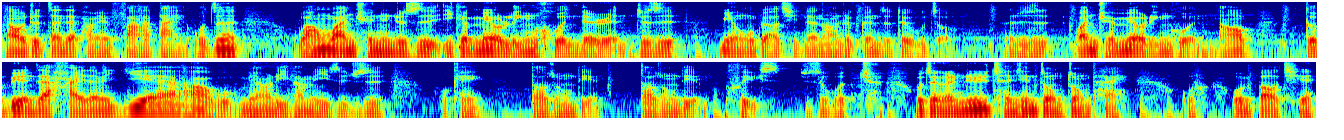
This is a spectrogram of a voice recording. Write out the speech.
然后我就站在旁边发呆，我真的完完全全就是一个没有灵魂的人，就是面无表情的，然后就跟着队伍走。就是完全没有灵魂，然后隔壁人在嗨那边，Yeah，我没有理他们，意思就是 OK，到终点，到终点，Please，就是我，我整个人就是呈现这种状态，我我很抱歉，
